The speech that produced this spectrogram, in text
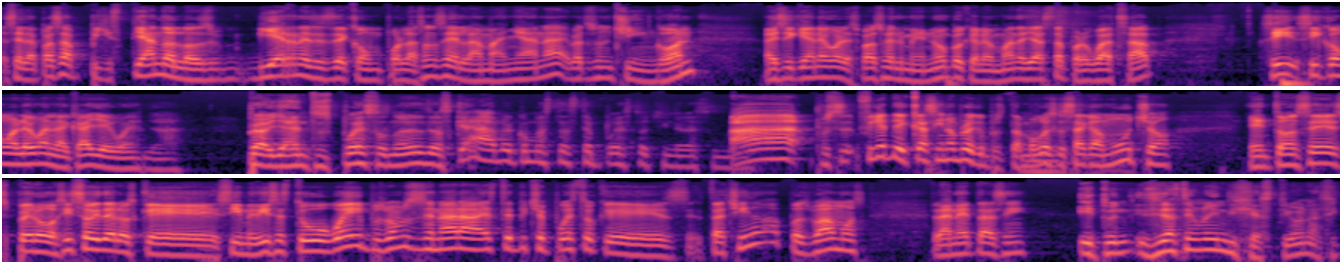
se la pasa pisteando los viernes desde como por las 11 de la mañana. El vato es un chingón. Ahí sí que ya luego les paso el menú porque lo manda ya hasta por WhatsApp. Sí, sí, como luego en la calle, güey. Ya. Pero ya en tus puestos, no eres de los que, ah, a ver cómo está este puesto, chingada. su madre". Ah, pues fíjate, que casi no, porque pues tampoco es que salga mucho. Entonces, pero sí soy de los que si me dices tú, güey, pues vamos a cenar a este pinche puesto que es- está chido, ah, pues vamos. La neta, sí. Y tú y si has tenido una indigestión así,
